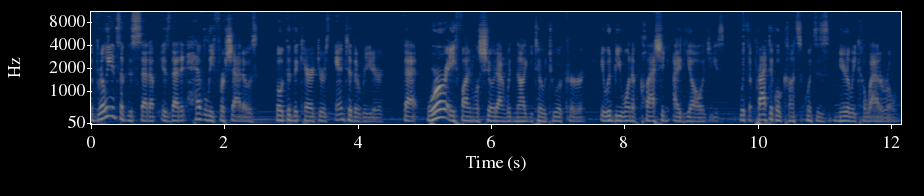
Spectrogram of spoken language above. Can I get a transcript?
The brilliance of this setup is that it heavily foreshadows, both to the characters and to the reader, that were a final showdown with Nagito to occur, it would be one of clashing ideologies, with the practical consequences merely collateral.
